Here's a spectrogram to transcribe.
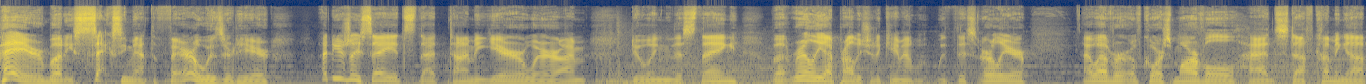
Hey everybody, Sexy Matt the Pharaoh Wizard here. I'd usually say it's that time of year where I'm doing this thing, but really I probably should have came out with this earlier. However, of course, Marvel had stuff coming up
